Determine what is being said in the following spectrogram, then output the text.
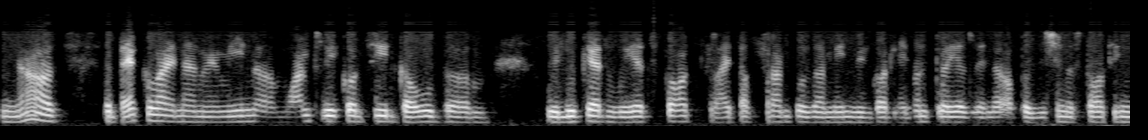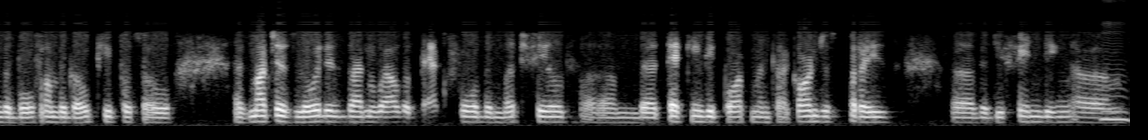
No, it's the back line. And I mean, um, once we concede goals, um, we look at where it starts right up front. Because, I mean, we've got 11 players when the opposition is starting the ball from the goalkeeper. So as much as Lloyd has done well, the back four, the midfield, um, the attacking department, I can't just praise uh, the defending, um, mm.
